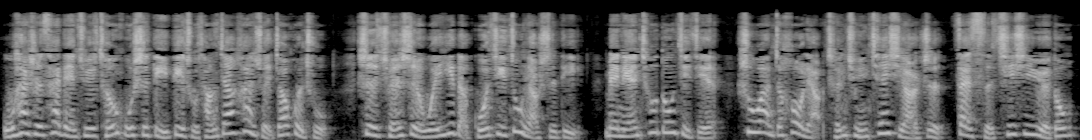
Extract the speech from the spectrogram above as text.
武汉市蔡甸区澄湖湿地地处长江汉水交汇处，是全市唯一的国际重要湿地。每年秋冬季节，数万只候鸟成群迁徙而至，在此栖息越冬。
